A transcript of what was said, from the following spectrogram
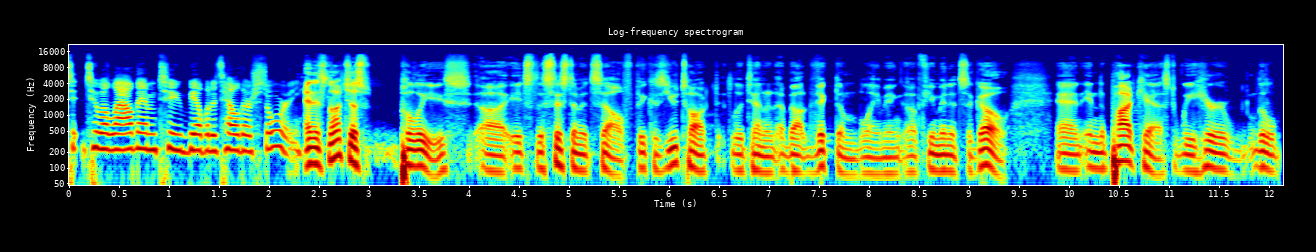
to, to allow them to be able to tell their story. And it's not just police; uh, it's the system itself. Because you talked, Lieutenant, about victim blaming a few minutes ago, and in the podcast we hear little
